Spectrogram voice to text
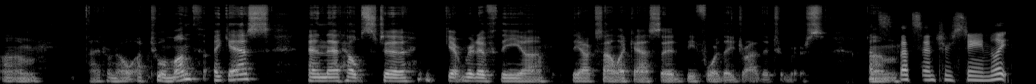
um, I don't know, up to a month, I guess. And that helps to get rid of the, uh, the oxalic acid before they dry the tubers. That's Um, that's interesting. Like,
